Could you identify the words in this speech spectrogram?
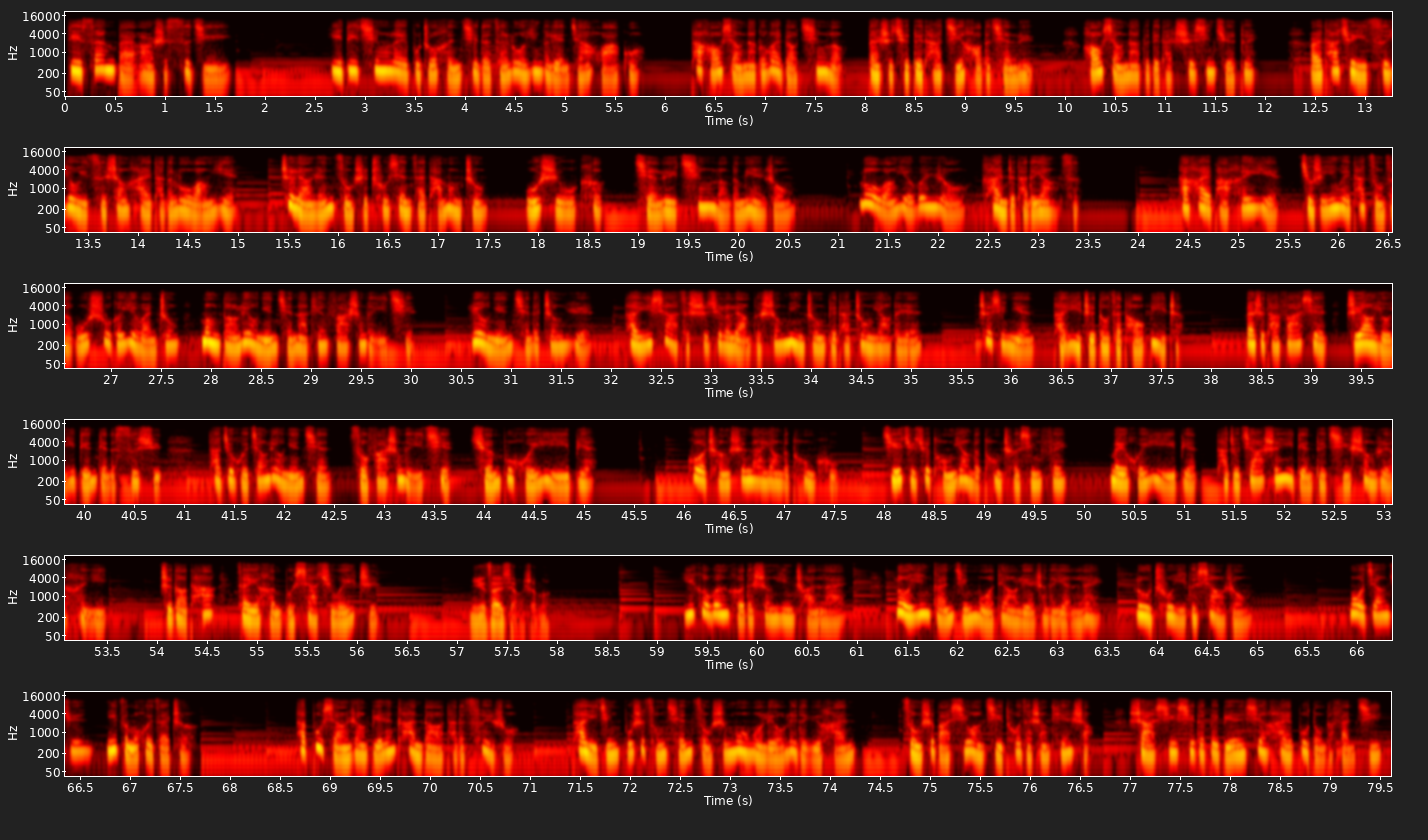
第三百二十四集，一滴清泪不着痕迹的在洛英的脸颊划过。他好想那个外表清冷，但是却对他极好的浅绿，好想那个对他痴心绝对，而他却一次又一次伤害他的洛王爷。这两人总是出现在他梦中，无时无刻。浅绿清冷的面容，洛王爷温柔看着他的样子。他害怕黑夜。就是因为他总在无数个夜晚中梦到六年前那天发生的一切。六年前的正月，他一下子失去了两个生命中对他重要的人。这些年，他一直都在逃避着，但是他发现，只要有一点点的思绪，他就会将六年前所发生的一切全部回忆一遍。过程是那样的痛苦，结局却同样的痛彻心扉。每回忆一遍，他就加深一点对齐盛瑞的恨意。直到他再也狠不下去为止。你在想什么？一个温和的声音传来，洛英赶紧抹掉脸上的眼泪，露出一个笑容。莫将军，你怎么会在这？他不想让别人看到他的脆弱。他已经不是从前总是默默流泪的雨涵，总是把希望寄托在上天上，傻兮兮的被别人陷害，不懂得反击。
